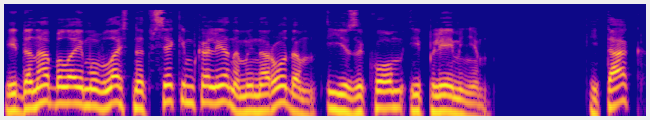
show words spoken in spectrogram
И дана была ему власть над всяким коленом и народом, и языком, и племенем. Итак,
